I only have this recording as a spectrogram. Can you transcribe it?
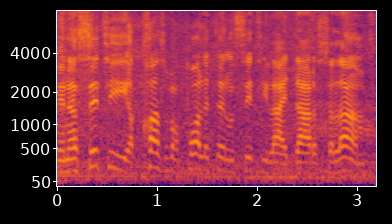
In a city, a cosmopolitan city like Dar es Salaam,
